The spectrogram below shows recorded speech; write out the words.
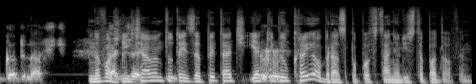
godności. No właśnie, Także- chciałem tutaj zapytać, jaki był krajobraz po powstaniu listopadowym?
